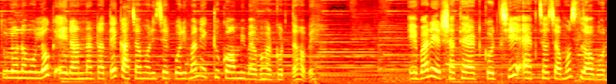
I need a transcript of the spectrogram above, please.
তুলনামূলক এই রান্নাটাতে কাঁচামরিচের পরিমাণ একটু কমই ব্যবহার করতে হবে। এবার এর সাথে অ্যাড করছি এক চা চামচ লবণ।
